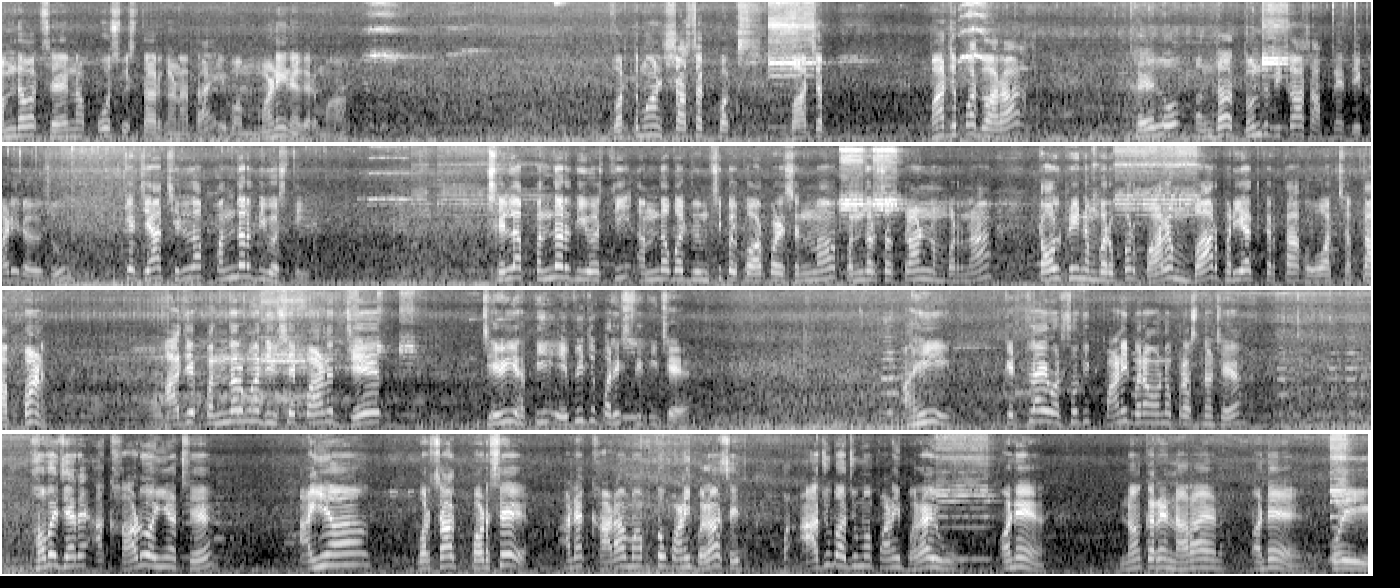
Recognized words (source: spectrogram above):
અમદાવાદ શહેરના પોષ વિસ્તાર ગણાતા એવા મણિનગરમાં વર્તમાન શાસક પક્ષ ભાજપ, ભાજપા દ્વારા થયેલો અંધાધૂંધ વિકાસ આપને દેખાડી રહ્યો છું કે જ્યાં છેલ્લા પંદર દિવસથી, છેલ્લા પંદર દિવસથી અમદાવાદ મ્યુનિસિપલ કોર્પોરેશનમાં પંદરસો ત્રણ નંબરના ટોલ ફ્રી નંબર ઉપર વારંવાર ફરિયાદ કરતા હોવા છતાં પણ આજે પંદરમા દિવસે પણ જે જેવી હતી એવી જ પરિસ્થિતિ છે. અહીં કેટલાય વર્ષોથી પાણી ભરાવાનો પ્રશ્ન છે. હવે જ્યારે આ ખાડો અહીંયા છે, અહીંયા વરસાદ પડશે અને ખાડામાં તો પાણી ભરાશે જ, પણ આજુબાજુમાં પાણી ભરાયું અને ન કરે નારાયણ અને કોઈ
